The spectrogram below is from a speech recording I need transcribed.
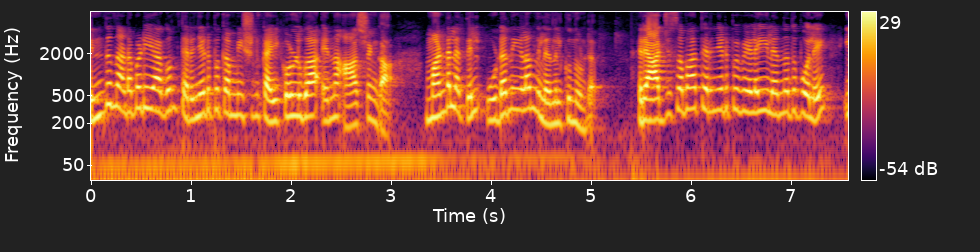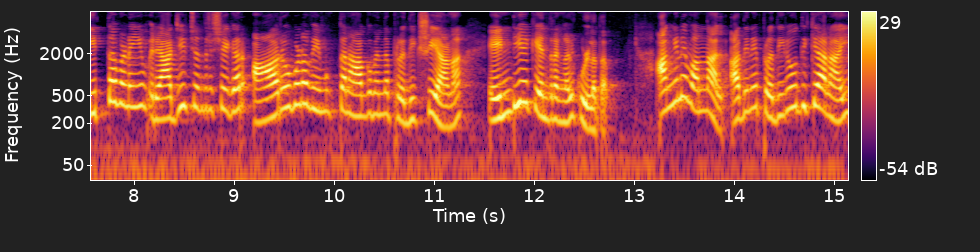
എന്ത് നടപടിയാകും തെരഞ്ഞെടുപ്പ് കമ്മീഷൻ കൈക്കൊള്ളുക എന്ന ആശങ്ക മണ്ഡലത്തിൽ ഉടനീളം നിലനിൽക്കുന്നുണ്ട്. രാജ്യസഭാ തെരഞ്ഞെടുപ്പ് വേളയിൽ എന്നതുപോലെ ഇത്തവണയും രാജീവ് ചന്ദ്രശേഖർ ആരോപണ വിമുക്തനാകുമെന്ന പ്രതീക്ഷയാണ് എൻ ഡി എ കേന്ദ്രങ്ങൾക്കുള്ളത്. അങ്ങനെ വന്നാൽ അതിനെ പ്രതിരോധിക്കാനായി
